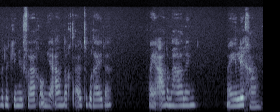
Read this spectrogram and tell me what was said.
Wil ik je nu vragen om je aandacht uit te breiden van je ademhaling naar je lichaam.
